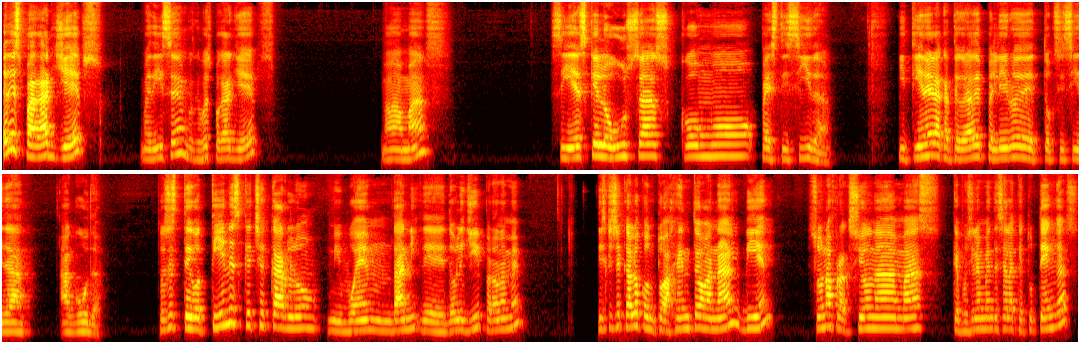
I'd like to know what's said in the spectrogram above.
Puedes pagar JEPS, me dicen, porque puedes pagar JEPS. Nada más. Si es que lo usas como pesticida y tiene la categoría de peligro de toxicidad aguda. Entonces, te digo, tienes que checarlo, mi buen Dani de WG, perdóname. Tienes que checarlo con tu agente banal, bien. Es una fracción nada más que posiblemente sea la que tú tengas.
